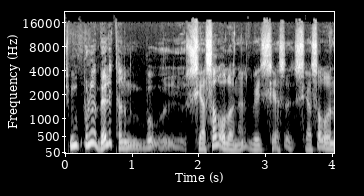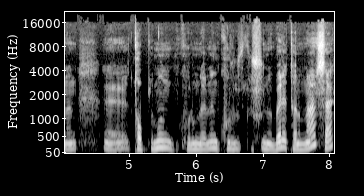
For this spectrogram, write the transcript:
Şimdi bunu böyle tanım bu siyasal olanı ve siyasal, siyasal olanın e, toplumun kurumlarının kuruluşunu böyle tanımlarsak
